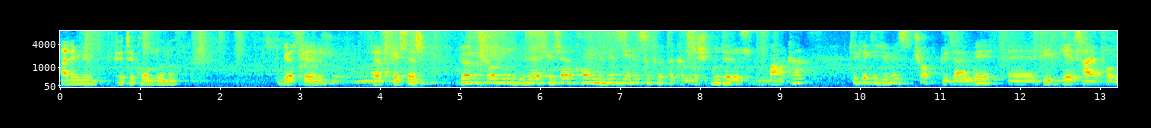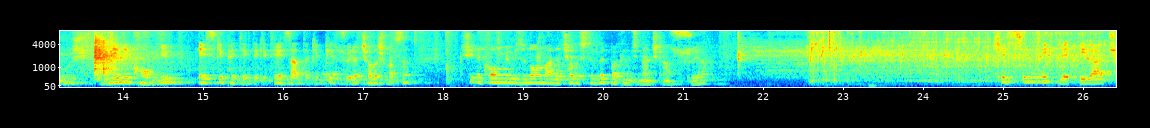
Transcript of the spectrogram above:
Alüminyum petek olduğunu gösterelim. Değerli. Görmüş olduğunuz değerli tüketiciler kombimiz yeni sıfır takılmış. Buderus marka. Tüketicimiz çok güzel bir e, bilgiye sahip olmuş. Yeni kombim eski petekteki tesisattaki pis suyla çalışmasın. Şimdi kombimizi normalde çalıştırdık. Bakın içinden çıkan su suya. Kesinlikle ilaç,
